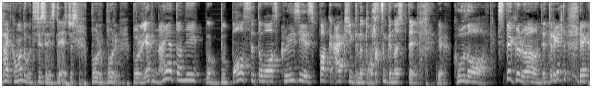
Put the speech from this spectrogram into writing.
Та хэд командог үзчихсэн юм дээ. Бүр бүр бүр яг 80-аад оны balls to the walls crazy as fuck action киног дулгцсан кино шүү дээ. Cool off, stick around. Тэргээл яг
